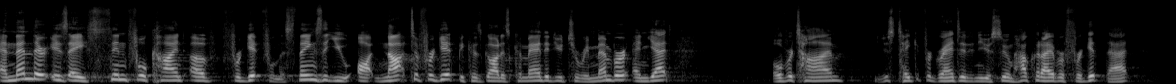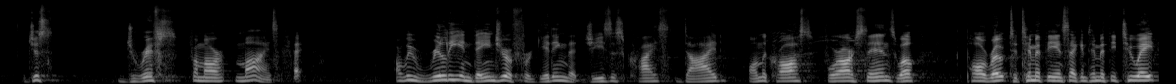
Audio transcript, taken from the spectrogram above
and then there is a sinful kind of forgetfulness. Things that you ought not to forget because God has commanded you to remember, and yet over time, you just take it for granted and you assume, how could I ever forget that? Just drifts from our minds. Eh, are we really in danger of forgetting that Jesus Christ died on the cross for our sins? Well, Paul wrote to Timothy in 2 Timothy 2:8,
